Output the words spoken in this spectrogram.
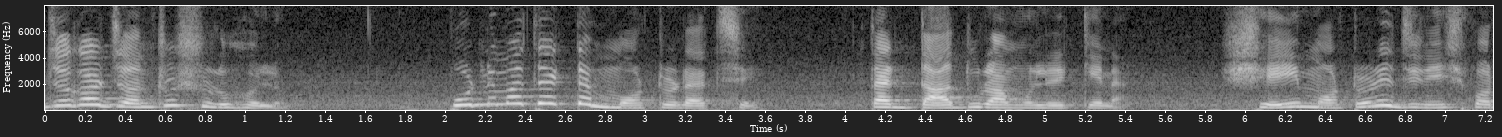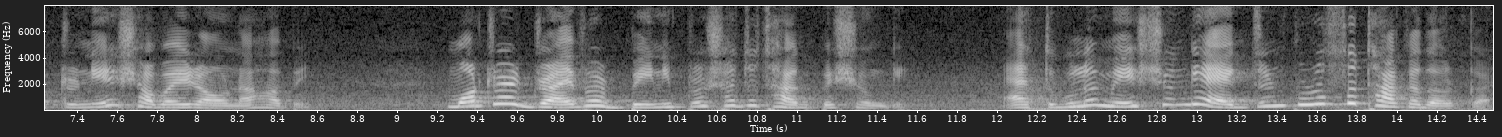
জোগাড় যন্ত্র শুরু হলো। পূর্ণিমাতে একটা মোটর আছে, তার দাদুর আমলের কেনা। সেই মোটরে জিনিসপত্র নিয়ে সবাই রওনা হবে। মোটরের ড্রাইভার বেণীপ্রসাদও থাকবে সঙ্গে। এতগুলো মেয়ের সঙ্গে একজন পুরুষ তো থাকা দরকার।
